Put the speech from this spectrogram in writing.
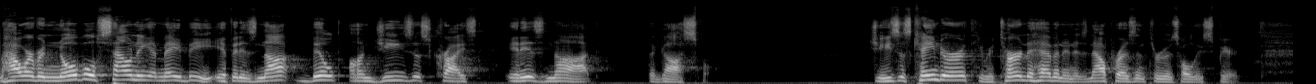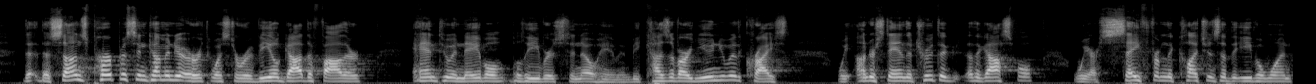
however noble sounding it may be, if it is not built on Jesus Christ, it is not the gospel. Jesus came to earth, he returned to heaven, and is now present through his Holy Spirit. The, the Son's purpose in coming to earth was to reveal God the Father and to enable believers to know him. And because of our union with Christ, we understand the truth of the gospel. We are safe from the clutches of the evil one.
